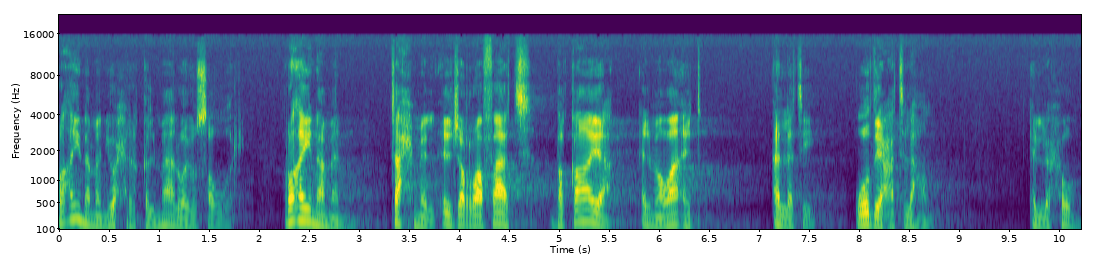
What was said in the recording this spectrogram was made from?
رأينا من يحرق المال ويصور. رأينا من تحمل الجرافات بقايا الموائد التي وضعت لهم اللحوم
